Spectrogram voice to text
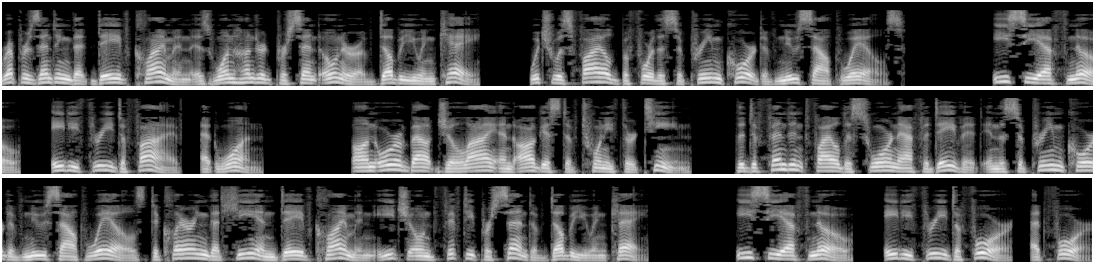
representing that Dave Kleiman is 100% owner of W&K, which was filed before the Supreme Court of New South Wales. ECF No. 83 to 5, at 1. On or about July and August of 2013, the defendant filed a sworn affidavit in the Supreme Court of New South Wales declaring that he and Dave Kleiman each owned 50% of W&K. ECF No. 83 to 4, at 4.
